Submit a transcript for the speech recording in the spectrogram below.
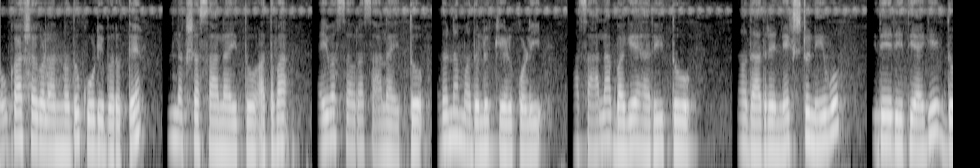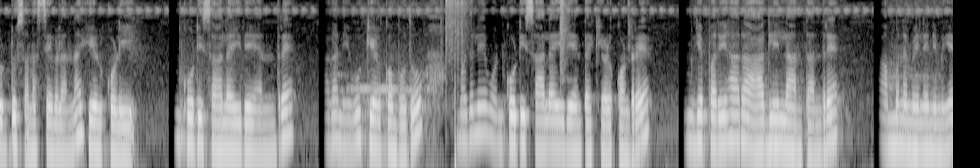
ಅವಕಾಶಗಳು ಅನ್ನೋದು ಕೂಡಿ ಬರುತ್ತೆ. ಒಂದು ಲಕ್ಷ ಸಾಲ ಇತ್ತು ಅಥವಾ ಐವತ್ತು ಸಾವಿರ ಸಾಲ ಇತ್ತು, ಅದನ್ನು ಮೊದಲು ಕೇಳ್ಕೊಳ್ಳಿ. ಆ ಸಾಲ ಬಗೆಹರಿತು. ಅನ್ನೋದಾದರೆ ನೆಕ್ಸ್ಟ್ ನೀವು ಇದೇ ರೀತಿಯಾಗಿ ದೊಡ್ಡ ಸಮಸ್ಯೆಗಳನ್ನು ಹೇಳ್ಕೊಳ್ಳಿ. ಒಂದು ಕೋಟಿ ಸಾಲ ಇದೆ ಅಂದರೆ ಆಗ ನೀವು ಕೇಳ್ಕೊಬೋದು. ಮೊದಲೇ ಒಂದು ಕೋಟಿ ಸಾಲ ಇದೆ ಅಂತ ಕೇಳ್ಕೊಂಡ್ರೆ ನಿಮಗೆ ಪರಿಹಾರ ಆಗಲಿಲ್ಲ ಅಂತಂದರೆ ಅಮ್ಮನ ಮೇಲೆ ನಿಮಗೆ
